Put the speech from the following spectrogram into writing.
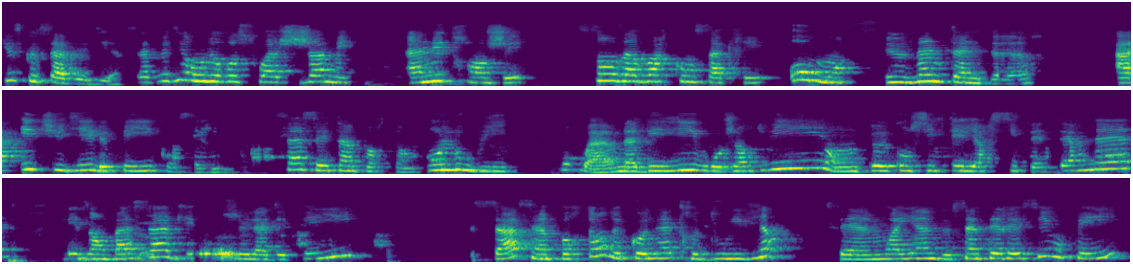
Qu'est-ce que ça veut dire? Ça veut dire on ne reçoit jamais un étranger sans avoir consacré au moins une vingtaine d'heures à étudier le pays concerné. Ça, c'est important. On l'oublie. Pourquoi? On a des livres aujourd'hui, on peut consulter leur site internet, les ambassades, les consulats des pays. Ça, c'est important de connaître d'où il vient. C'est un moyen de s'intéresser au pays.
